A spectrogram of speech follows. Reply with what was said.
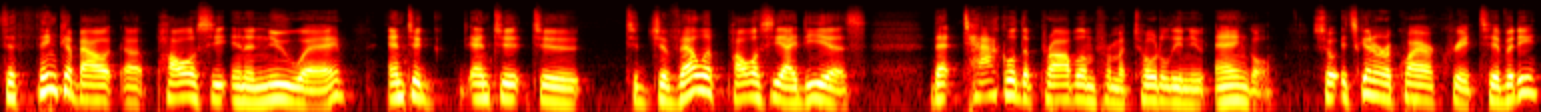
to think about uh, policy in a new way and to, and to, to to develop policy ideas that tackle the problem from a totally new angle. So it's going to require creativity.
